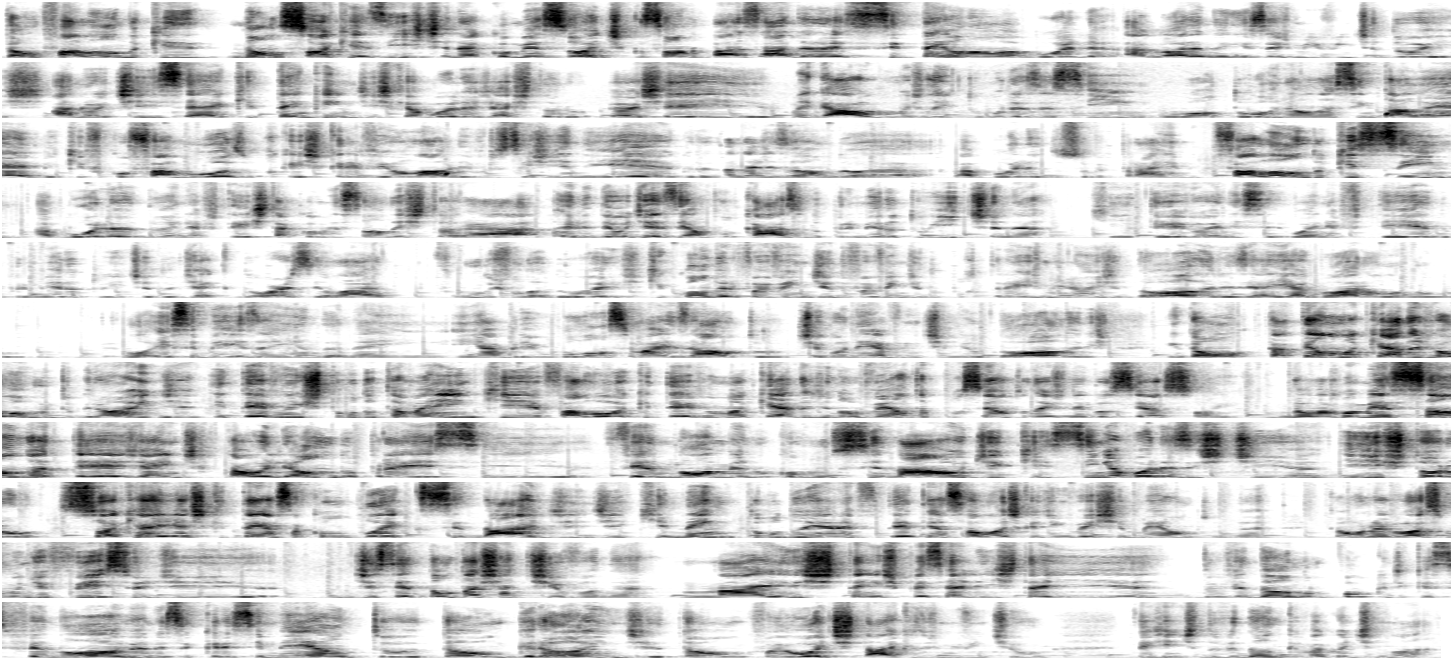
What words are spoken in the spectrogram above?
estão falando que não só que existe, né? Começou a discussão ano passado, era se tem ou não uma bolha. Agora, no início de 2022, a notícia é que tem quem diz que a bolha já estourou. Eu achei legal algumas leituras, assim, o autor, né, o Nassim Taleb, que ficou famoso porque escreveu lá o livro Cisne Negro, analisando a, a bolha do subprime, falando que sim, a bolha do NFT está começando a estourar. Ele deu de exemplo o caso do primeiro tweet, né, que teve o, NC, o NFT do primeiro tweet do Jack Dorsey, lá, um dos fundadores, que quando ele foi vendido, foi vendido por 3 milhões de dólares, e aí agora no, esse mês ainda, né, em, em abril, o lance mais alto chegou nem a 20 mil dólares. Então tá tendo uma queda de valor muito grande. E teve um estudo também que falou que teve uma queda de 90% nas negociações. Então tá começando a ter gente que tá olhando para esse fenômeno como um sinal de que sim, a bolha existia e estourou. Só que aí acho que tem essa complexidade de que nem tudo em NFT tem essa lógica de investimento, né? Então é um negócio muito difícil de de ser tão taxativo, né? Mas tem especialista aí duvidando um pouco de que esse fenômeno, esse crescimento tão grande, tão foi o destaque de 2021, tem gente duvidando que vai continuar.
